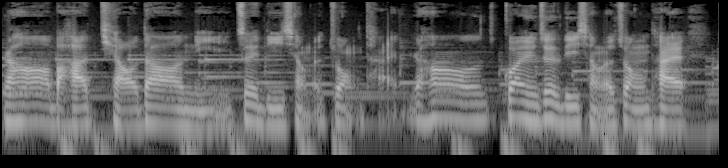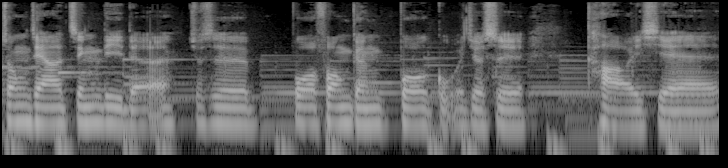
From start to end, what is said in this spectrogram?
然后把它调到你最理想的状态。然后关于这个理想的状态，中间要经历的就是波峰跟波谷，就是靠一些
